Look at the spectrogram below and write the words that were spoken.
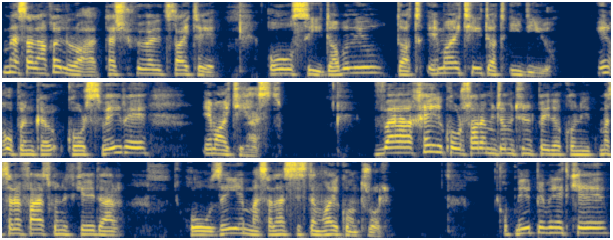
مثلا خیلی راحت تشریف ببرید سایت ocw.mit.edu این اوپن کورسویر MIT هست. و خیلی کورس ها رو اینجا می‌تونید پیدا کنید. مثلا فرض کنید که در حوزه مثلا سیستم های کنترل. خب میرید ببینید که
